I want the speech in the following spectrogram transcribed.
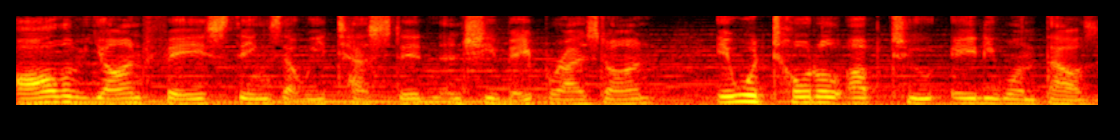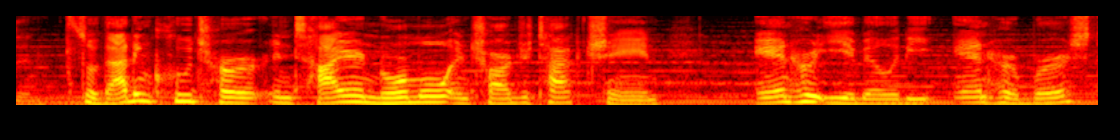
all of Yanfei's things that we tested and she vaporized on, it would total up to 81,000. So that includes her entire normal and charge attack chain, and her E ability, and her burst.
